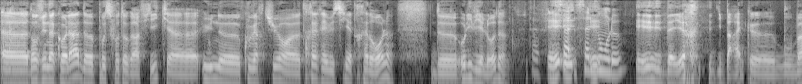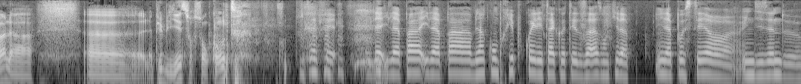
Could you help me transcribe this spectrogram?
Euh, dans une accolade, pose photographique, une couverture très réussie et très drôle de Olivier Laude. Tout à fait. Et- et- Saluons-le. Et d'ailleurs, il paraît que Booba l'a l'a publié sur son compte. Tout à fait. Il a, il a pas, il a pas bien compris pourquoi il était à côté de Zaz, donc il a, il a posté euh, une dizaine de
